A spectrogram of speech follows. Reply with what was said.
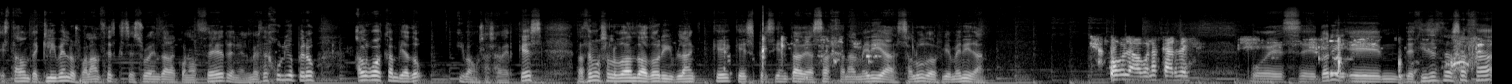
estado en declive en los balances que se suelen dar a conocer en el mes de julio, pero algo ha cambiado y vamos a saber qué es. Lo hacemos saludando a Dori Blanque, que es presidenta de Asaja en Almería. Saludos, bienvenida. Hola, buenas tardes. Pues eh, Dori, eh, decís desde Asaja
